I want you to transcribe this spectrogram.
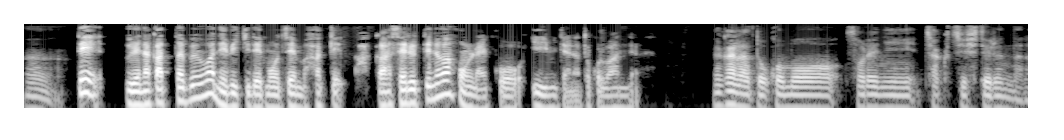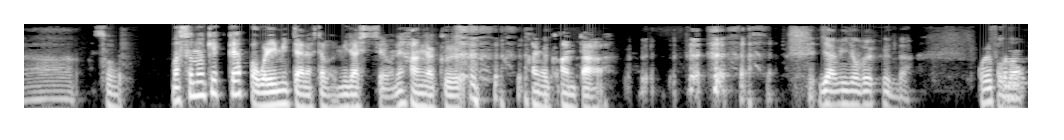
うん。で、売れなかった分は値引きでもう全部はけ、はかせるっていうのが本来こう、いいみたいなところはあるんだよ。だからどこもそれに着地してるんだなそう。まあ、その結果やっぱ俺みたいな人は生み出してたよね、半額、半額ハンター。闇の部分だ。俺この、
